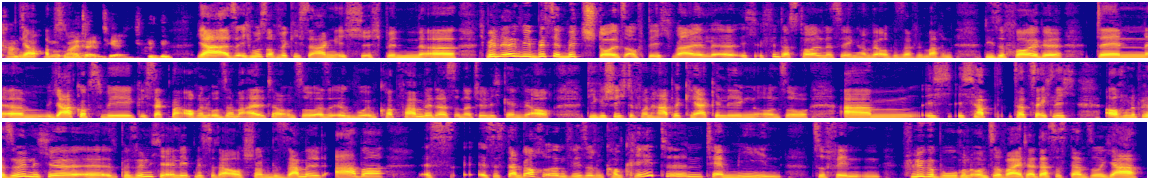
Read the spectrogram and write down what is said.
kann es ja, auch absolut. nur weiterempfehlen. Ja, also ich muss auch wirklich sagen, ich, ich bin äh, ich bin irgendwie ein bisschen mit stolz auf dich, weil äh, ich, ich finde das toll und deswegen haben wir auch gesagt, wir machen diese Folge, denn ähm, Jakobsweg, ich sag mal auch in unserem Alter und so, also irgendwo im Kopf haben wir das und natürlich kennen wir auch die Geschichte von Harpe Kerkeling und so. Ähm, ich ich habe tatsächlich auch eine persönliche äh, persönliche Erlebnisse da auch schon gesammelt, aber es, es ist dann doch irgendwie so einen konkreten Termin zu finden, Flüge buchen und so weiter. Das ist dann so, ja,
